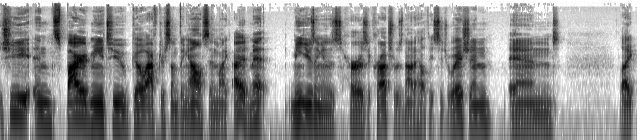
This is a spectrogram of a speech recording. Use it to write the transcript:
she inspired me to go after something else and like I admit me using her as a crutch was not a healthy situation and like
